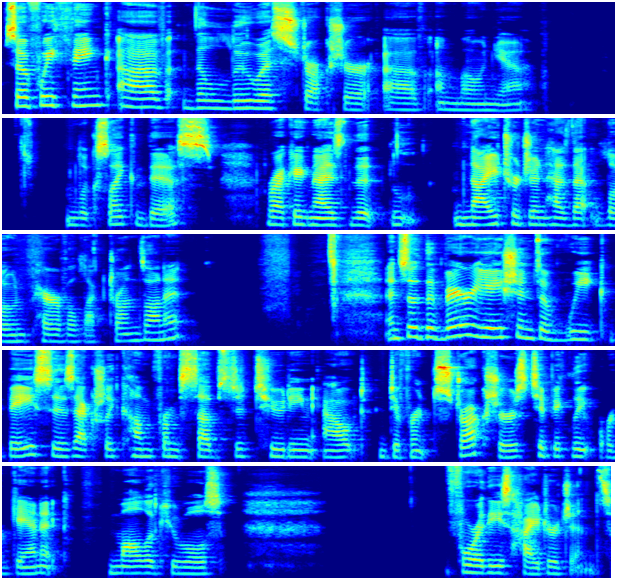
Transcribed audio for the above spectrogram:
So if we think of the Lewis structure of ammonia, looks like this. Recognize that nitrogen has that lone pair of electrons on it. And so the variations of weak bases actually come from substituting out different structures, typically organic molecules, for these hydrogens.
